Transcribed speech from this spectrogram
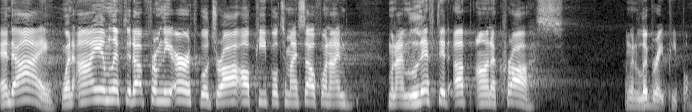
And I, when I am lifted up from the earth, will draw all people to myself. When I'm, when I'm lifted up on a cross, I'm going to liberate people.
